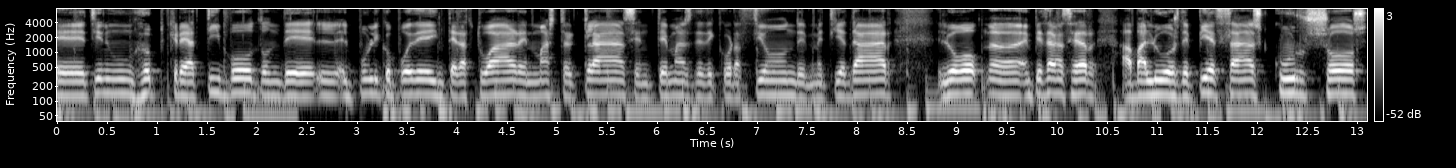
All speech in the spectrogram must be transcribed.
eh, tienen un hub creativo donde el, público puede interactuar en masterclass, en temas de decoración, de métier d'art. Luego eh, empiezan a hacer avalúos de piezas, cursos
